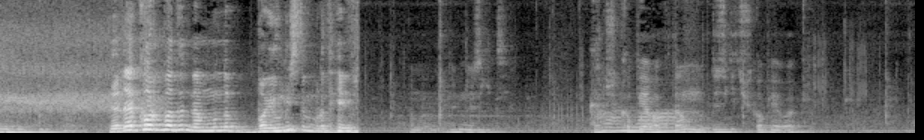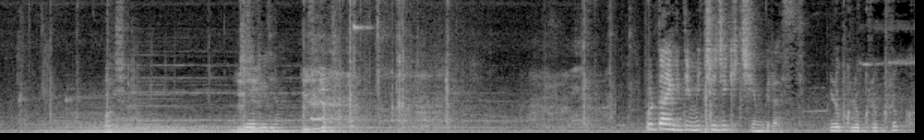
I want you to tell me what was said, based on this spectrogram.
Neden korkmadın? Ben bunda bayılmıştım buradayım. Tamam, dümdüz git. Bak şu kapıya bak tamam mı? Düz git şu kapıya bak. Bak şimdi. Düz Gerilim. git. Düz git. Buradan gideyim içecek içeyim biraz. Luk luk luk luk.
